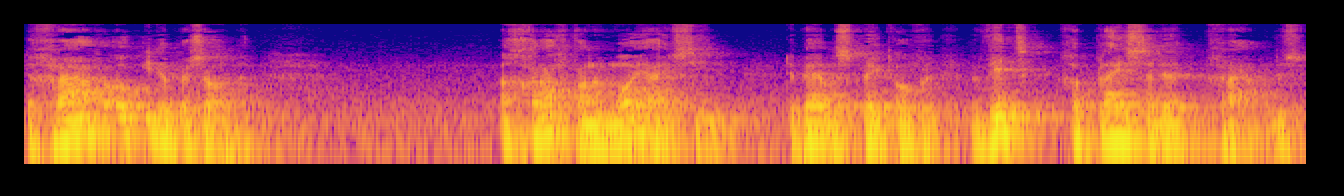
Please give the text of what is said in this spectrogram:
De graven, ook ieder persoonlijk. Een graf kan er mooi uitzien. De Bijbel spreekt over wit gepleisterde graven. Dus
